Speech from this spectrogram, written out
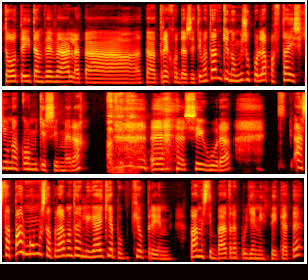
Τότε ήταν βέβαια άλλα τα, τα τρέχοντα ζητήματα, αν και νομίζω πολλά από αυτά ισχύουν ακόμη και σήμερα. Α, ε, σίγουρα. Α τα πάρουμε όμως τα πράγματα λιγάκι από πιο πριν. Πάμε στην Πάτρα που γεννηθήκατε.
